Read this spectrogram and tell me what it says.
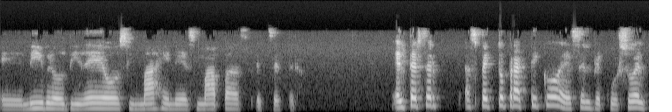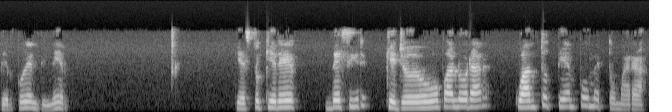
Eh, libros, videos, imágenes, mapas, etc. El tercer aspecto práctico es el recurso del tiempo y del dinero. Y esto quiere decir que yo debo valorar cuánto tiempo me tomará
